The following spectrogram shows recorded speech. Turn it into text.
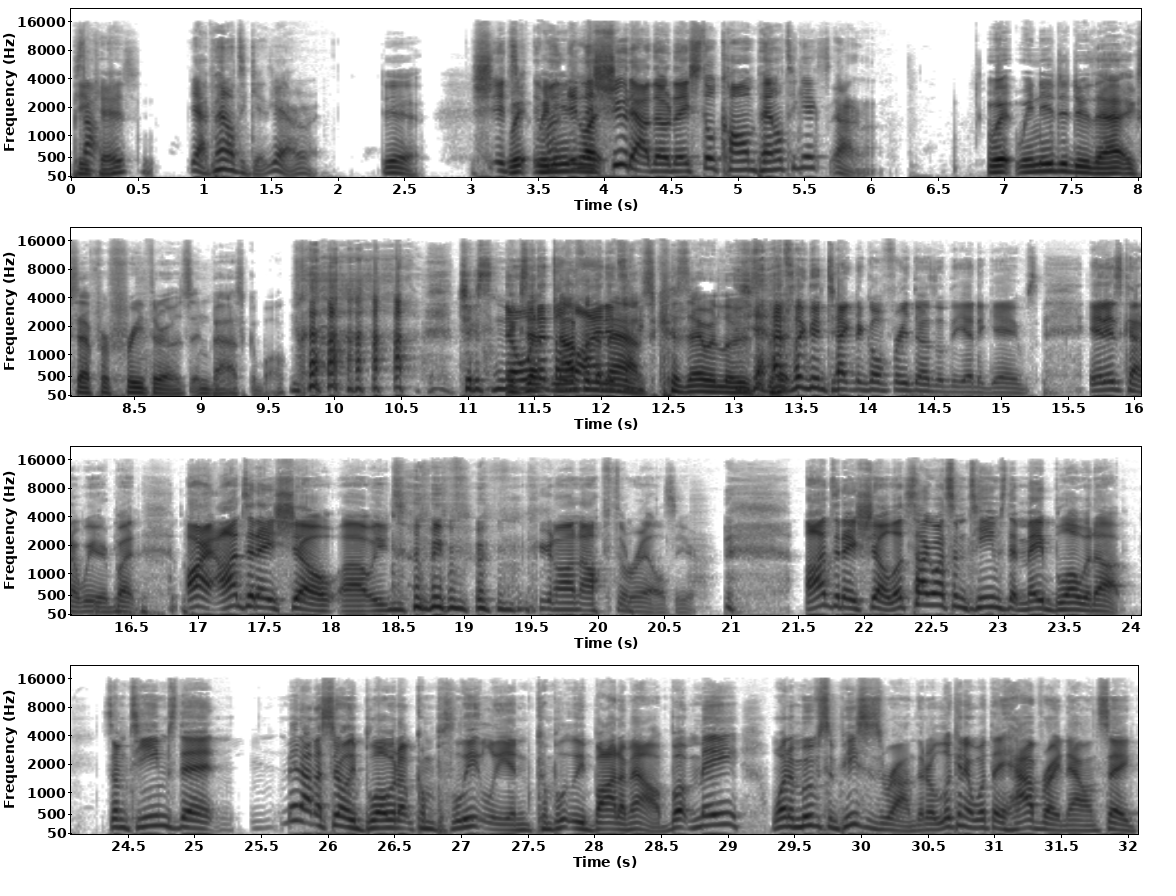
PKs. Yeah, penalty kicks. Yeah, all right. Yeah, It's, We- we in need, the like- shootout though. Do they still call them penalty kicks? I don't know. we we need to do that except for free throws in basketball. Just no one at the not line. for the because they would lose. Yeah, it's like the technical free throws at the end of games. It is kind of weird, but all right. On today's show, uh, we've, we've gone off the rails here. On today's show, let's talk about some teams that may blow it up. Some teams that may not necessarily blow it up completely and completely bottom out, but may want to move some pieces around that are looking at what they have right now and say,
